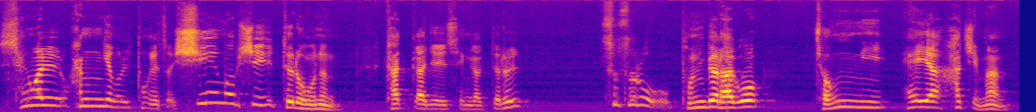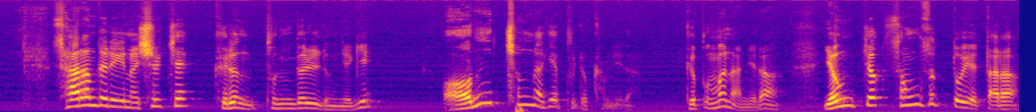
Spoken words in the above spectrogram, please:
생활 환경을 통해서 쉼없이 들어오는 갖가지 생각들을 스스로 분별하고 정리해야 하지만 사람들에게는 실제 그런 분별 능력이 엄청나게 부족합니다. 그뿐만 아니라 영적 성숙도에 따라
